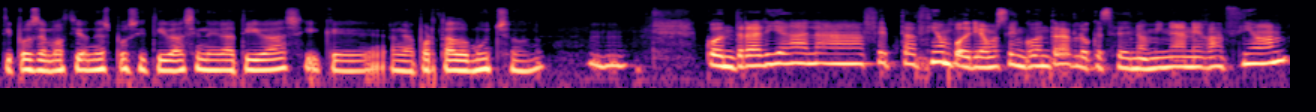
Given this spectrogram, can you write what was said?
tipos de emociones positivas y negativas y que han aportado mucho, ¿no? Uh -huh. Contraria a la aceptación, podríamos encontrar lo que se denomina negación,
